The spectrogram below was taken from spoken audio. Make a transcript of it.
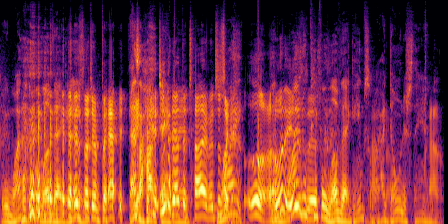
dude. Why do people love that game? It's such a bad. That's a hot take, Even at the time, it's just Why- like, ugh, what Why is do this? people love that game so much? I don't understand. I don't know.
